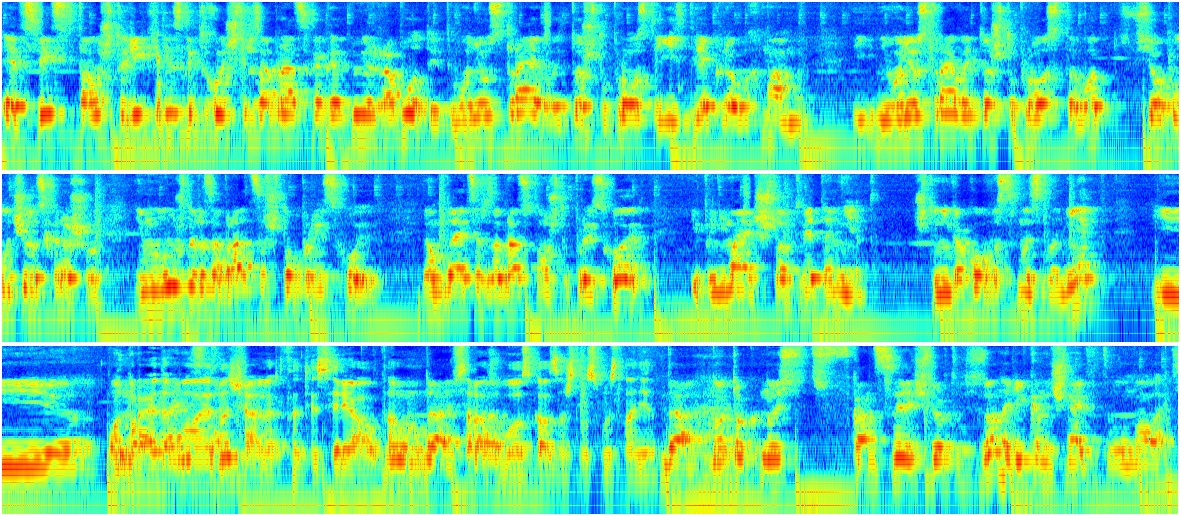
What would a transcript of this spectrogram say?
это следствие того, что Рик единственный, кто хочет разобраться, как этот мир работает. Его не устраивает то, что просто есть две клевых мамы. И его не устраивает то, что просто вот все получилось хорошо. Ему нужно разобраться, что происходит. И он пытается разобраться в том, что происходит, и понимает, что ответа нет. Что никакого смысла нет, и он ну, про это было знает. изначально, кстати, сериал. Там Ну, да, сразу сериал. было сказано, что смысла нет. Да, но только но в конце четвертого сезона Рика начинает это волновать.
